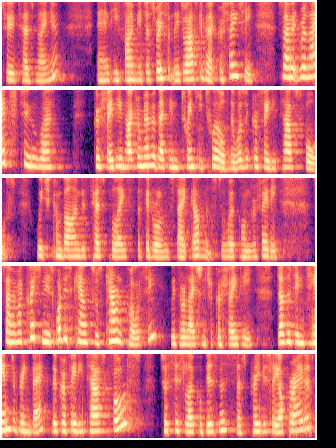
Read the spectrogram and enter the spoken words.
to Tasmania, and he phoned me just recently to ask about graffiti. So it relates to uh, graffiti, and I can remember back in 2012 there was a graffiti task force which combined with Tas Police, the federal and state governments, to work on graffiti. So my question is, what is Council's current policy with relation to graffiti? Does it intend to bring back the graffiti task force to assist local business as previously operated?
